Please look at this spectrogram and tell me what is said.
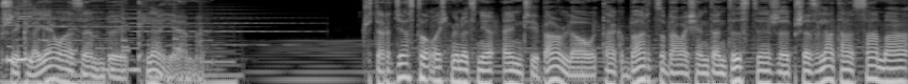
Przyklejała zęby klejem. 48-letnia Angie Barlow tak bardzo bała się dentysty, że przez lata sama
